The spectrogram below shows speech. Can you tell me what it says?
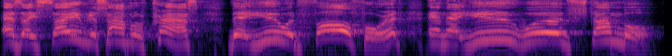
as a saved disciple of Christ, that you would fall for it and that you would stumble.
